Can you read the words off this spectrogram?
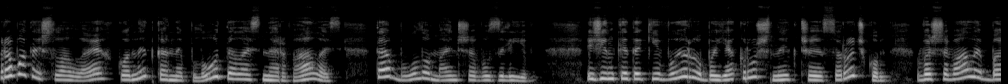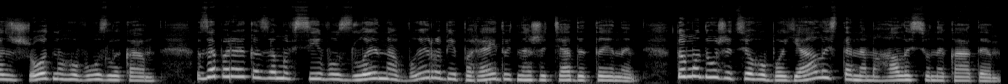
Робота йшла легко, нитка не плуталась, не рвалась, та було менше вузлів. Жінки такі вироби, як рушник чи сорочку, вишивали без жодного вузлика. За переказами, всі вузли на виробі перейдуть на життя дитини, тому дуже цього боялись та намагались уникати.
